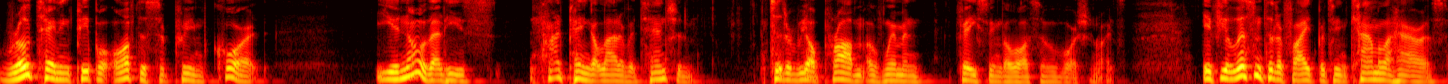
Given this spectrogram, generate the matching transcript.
rotating people off the Supreme Court, you know that he's not paying a lot of attention to the real problem of women facing the loss of abortion rights. If you listen to the fight between Kamala Harris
